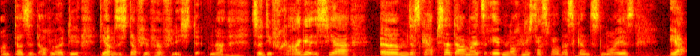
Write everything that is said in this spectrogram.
Und da sind auch Leute, die haben sich dafür verpflichtet. Ne? Mhm. So, die Frage ist ja, ähm, das gab es ja damals eben noch nicht, das war was ganz Neues. Ja,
